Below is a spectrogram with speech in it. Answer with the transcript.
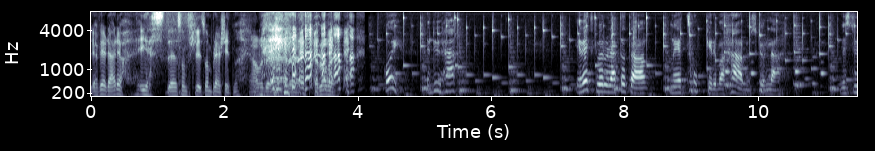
Ja, vi er der, ja. Yes, det er sånn, sånn ble jeg sliten. Ja, men det er, det er bra, det. Oi, er du her? Jeg vet ikke hva du lette etter, men jeg tror ikke det var her du skulle. Hvis du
